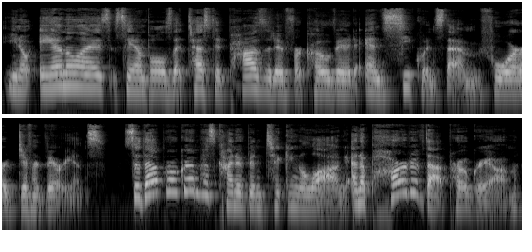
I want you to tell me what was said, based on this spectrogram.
you know, analyze samples that tested positive for COVID and sequence them for different variants. So that program has kind of been ticking along. And a part of that program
